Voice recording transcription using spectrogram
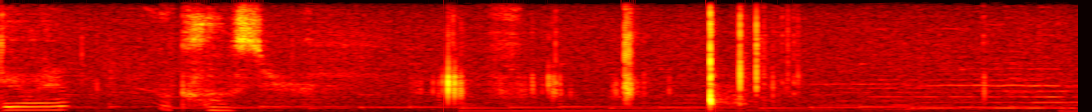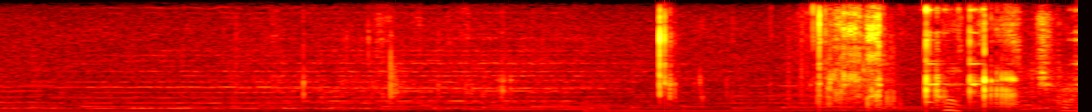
Do it closer. Let's try.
